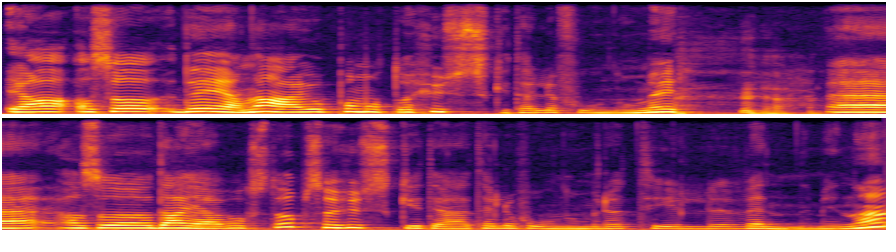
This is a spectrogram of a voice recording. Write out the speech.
Ja, altså Det ene er jo på en måte å huske telefonnummer. eh, altså Da jeg vokste opp, så husket jeg telefonnummeret til vennene mine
